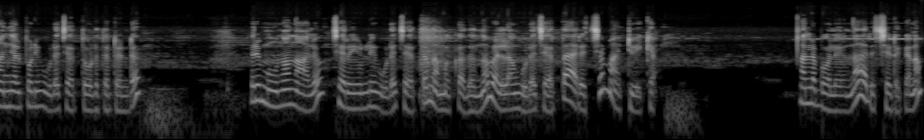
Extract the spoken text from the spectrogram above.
മഞ്ഞൾപ്പൊടി കൂടെ ചേർത്ത് കൊടുത്തിട്ടുണ്ട്. ഒരു മൂന്നോ നാലോ ചെറിയുള്ളി കൂടെ ചേർത്ത് നമുക്കതൊന്ന് വെള്ളം കൂടെ ചേർത്ത് അരച്ച് മാറ്റി വയ്ക്കാം. നല്ലപോലെ ഒന്ന് അരച്ചെടുക്കണം.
